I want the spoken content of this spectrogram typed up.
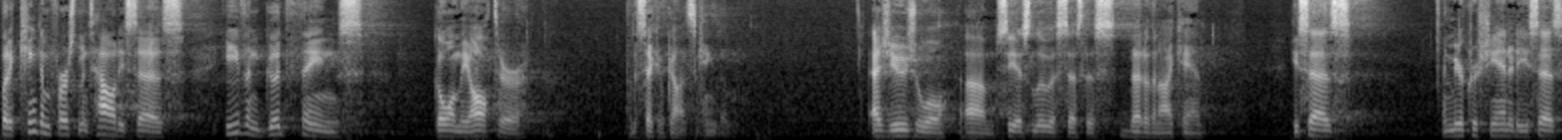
But a kingdom first mentality says even good things go on the altar for the sake of God's kingdom. As usual, um, C.S. Lewis says this better than I can. He says, in Mere Christianity, he says,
